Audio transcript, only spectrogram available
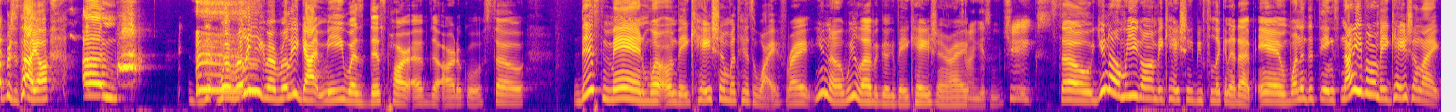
Bitches, hi y'all. Um, th- what really, what really got me was this part of the article. So, this man went on vacation with his wife, right? You know, we love a good vacation, right? Trying to get some cheeks. So, you know, when you go on vacation, you be flicking it up. And one of the things, not even on vacation, like,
